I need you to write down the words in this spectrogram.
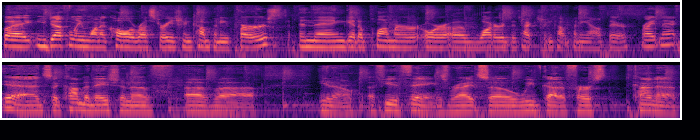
but you definitely want to call a restoration company first and then get a plumber or a water detection company out there. Right, Nick? Yeah, it's a combination of, of uh, you know, a few things, right? So we've got to first kind of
